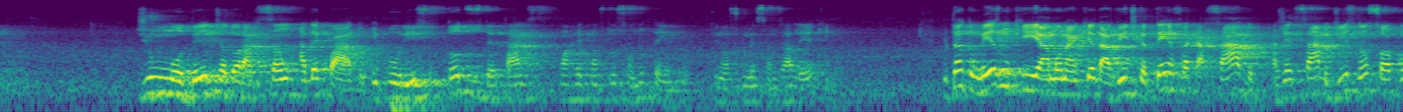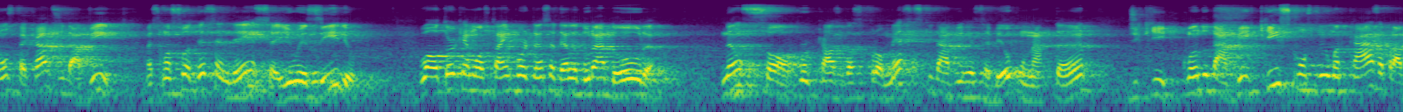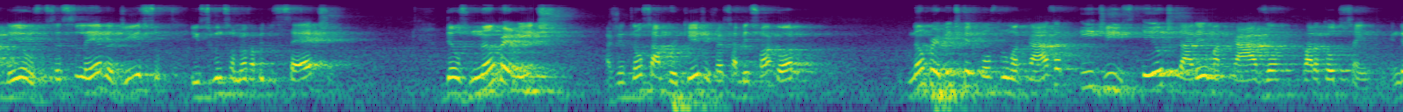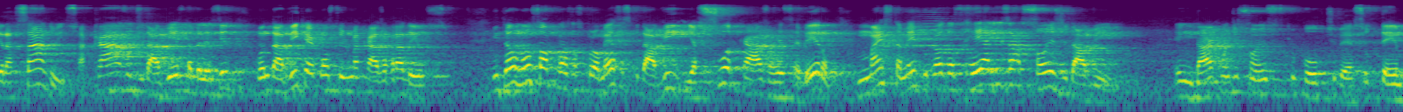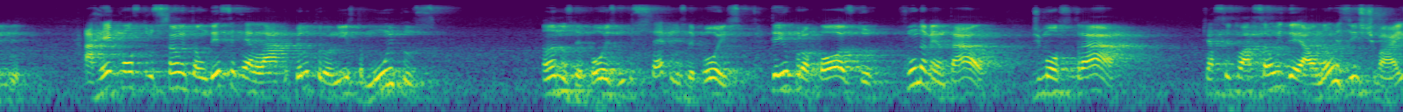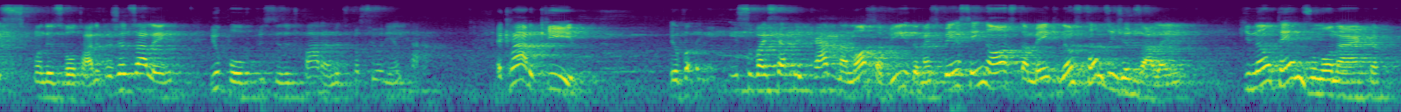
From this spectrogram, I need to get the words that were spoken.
de um modelo de adoração adequado e por isso todos os detalhes com a reconstrução do templo que nós começamos a ler aqui. Portanto, mesmo que a monarquia davídica tenha fracassado, a gente sabe disso não só com os pecados de Davi, mas com a sua descendência e o exílio, o autor quer mostrar a importância dela duradoura, não só por causa das promessas que Davi recebeu com Natã, de que quando Davi quis construir uma casa para Deus, você se lembra disso em 2 Samuel capítulo 7, Deus não permite, a gente não sabe porquê, a gente vai saber só agora. Não permite que ele construa uma casa e diz: Eu te darei uma casa para todo sempre. É engraçado isso. A casa de Davi é estabelecida quando Davi quer construir uma casa para Deus. Então, não só por causa das promessas que Davi e a sua casa receberam, mas também por causa das realizações de Davi em dar condições que o povo tivesse o templo. A reconstrução então desse relato pelo cronista, muitos anos depois, muitos séculos depois, tem o propósito fundamental de mostrar que a situação ideal não existe mais quando eles voltarem para Jerusalém e o povo precisa de parâmetros para se orientar. É claro que eu, isso vai ser aplicado na nossa vida, mas pense em nós também, que não estamos em Jerusalém, que não temos um monarca,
